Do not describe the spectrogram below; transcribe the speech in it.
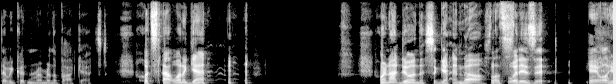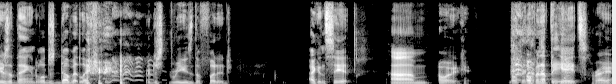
that we couldn't remember in the podcast. What's that one again? We're not doing this again. No. What is it? Okay, well here's the thing. We'll just dub it later, or just reuse the footage. I can see it. Um, Oh, wait, okay. Open, up, the, gates, right?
